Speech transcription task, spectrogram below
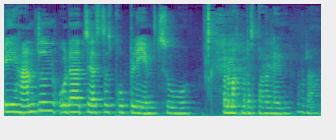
behandeln oder zuerst das Problem zu, oder macht man das parallel, oder?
